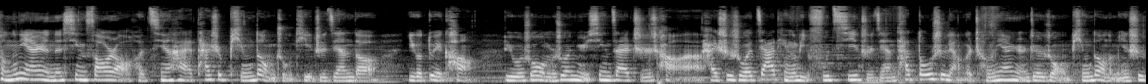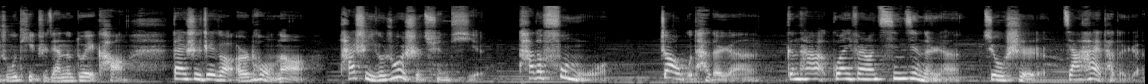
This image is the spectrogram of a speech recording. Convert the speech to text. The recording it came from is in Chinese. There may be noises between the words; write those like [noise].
成年人的性骚扰和侵害，它是平等主体之间的一个对抗。比如说，我们说女性在职场啊，还是说家庭里夫妻之间，它都是两个成年人这种平等的民事主体之间的对抗。但是这个儿童呢，他是一个弱势群体，他的父母照顾他的人，跟他关系非常亲近的人，就是加害他的人。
